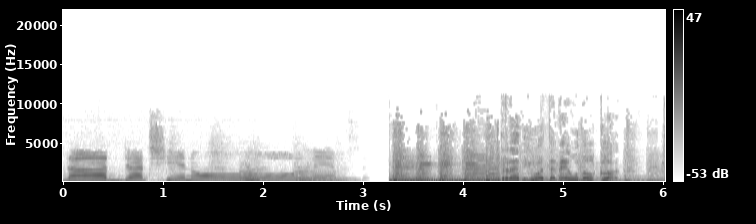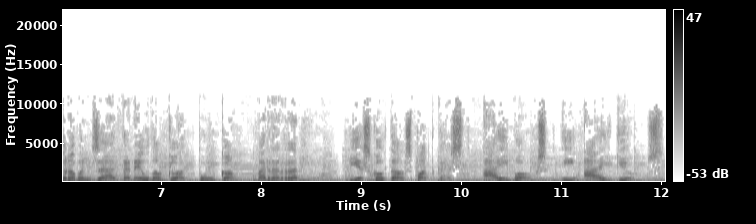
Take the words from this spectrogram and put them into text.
The Dutch in old. Ràdio Ateneu del Clot. Troba'ns a ateneudelclot.com barra ràdio i escolta els podcasts a iVox i a iTunes.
